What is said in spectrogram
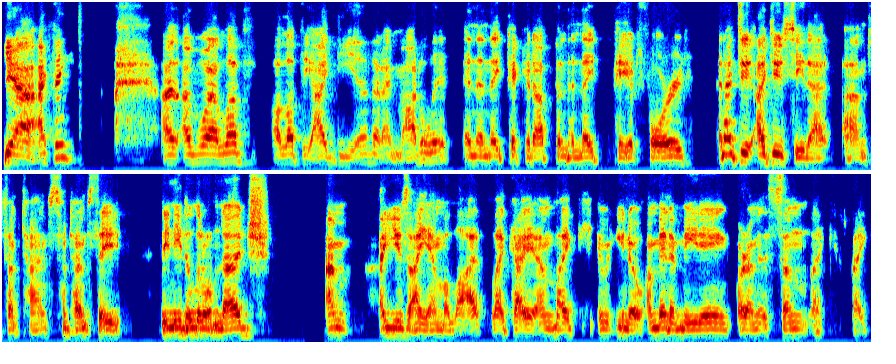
Yeah i think I, I, I love i love the idea that i model it and then they pick it up and then they pay it forward. And i do i do see that um, sometimes sometimes they they need a little nudge. I'm I use I am a lot. Like I am like, you know, I'm in a meeting or I'm in some like, like,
